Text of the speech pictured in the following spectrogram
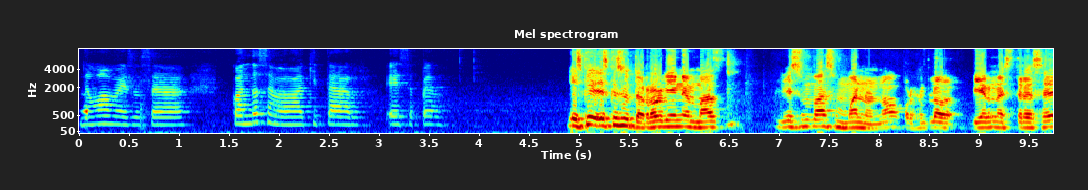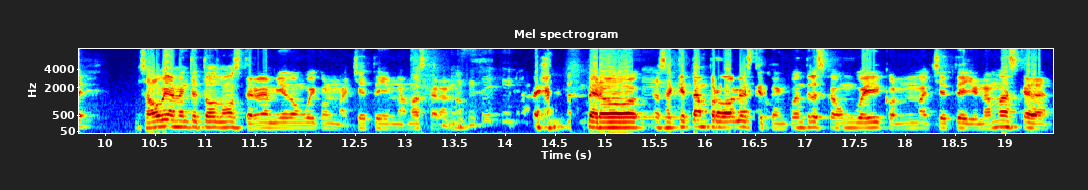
no mames, o sea, ¿cuándo se me va a quitar ese pedo? Es que, es que su terror viene más, es más humano, ¿no? Por ejemplo, Viernes 13, o sea, obviamente todos vamos a tener miedo a un güey con un machete y una máscara, ¿no? Sí. Pero, Sí. o sea, ¿qué tan probable es que te encuentres con un güey con un machete y una máscara?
